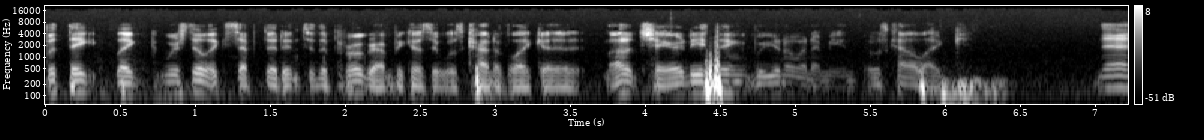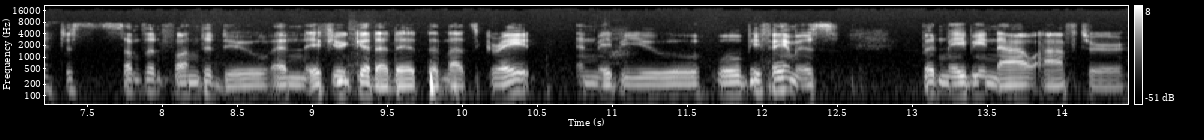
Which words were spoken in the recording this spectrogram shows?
But they like were still accepted into the program because it was kind of like a not a charity thing, but you know what I mean. It was kind of like, nah, just something fun to do. And if you're good at it, then that's great. And maybe you will be famous. But maybe now after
